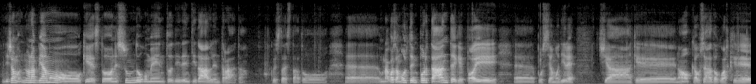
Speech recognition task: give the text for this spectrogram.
Diciamo, non abbiamo chiesto nessun documento di identità all'entrata. Questo è stato eh, una cosa molto importante che poi eh, possiamo dire ci ha anche no, causato qualche,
